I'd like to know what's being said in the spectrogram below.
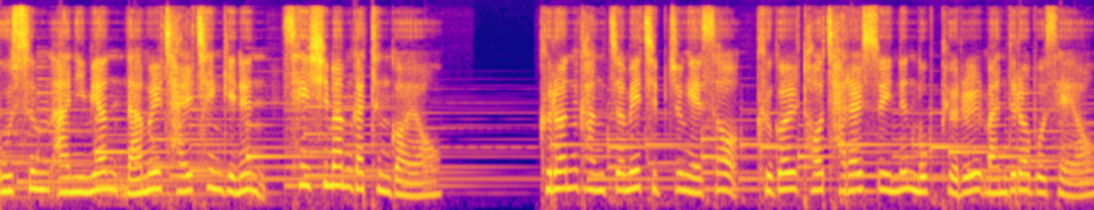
웃음 아니면 남을 잘 챙기는 세심함 같은 거요. 그런 강점에 집중해서 그걸 더 잘할 수 있는 목표를 만들어 보세요.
